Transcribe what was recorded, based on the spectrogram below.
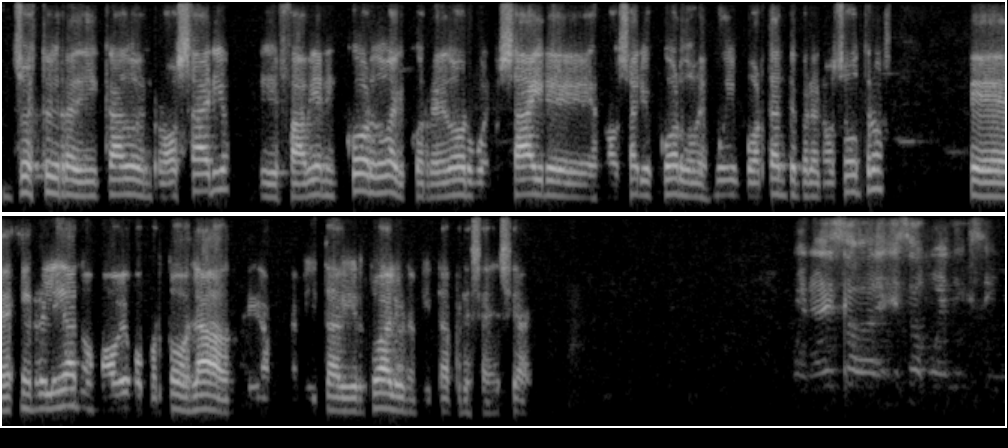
yo estoy radicado en Rosario, eh, Fabián en Córdoba, el corredor Buenos Aires, Rosario, Córdoba es muy importante para nosotros. Eh, en realidad nos movemos por todos lados, digamos, la mitad virtual y una mitad presencial. Bueno, eso, es buenísimo.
